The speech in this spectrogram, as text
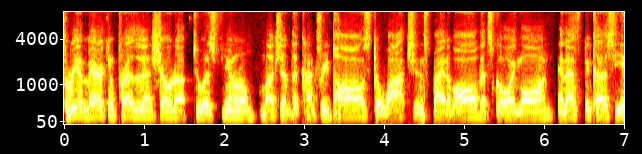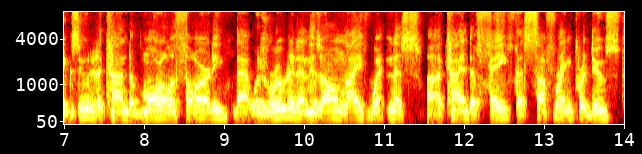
Three American American president showed up to his funeral. Much of the country paused to watch in spite of all that's going on. And that's because he exuded a kind of moral authority that was rooted in his own life witness, a kind of faith that suffering produced.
